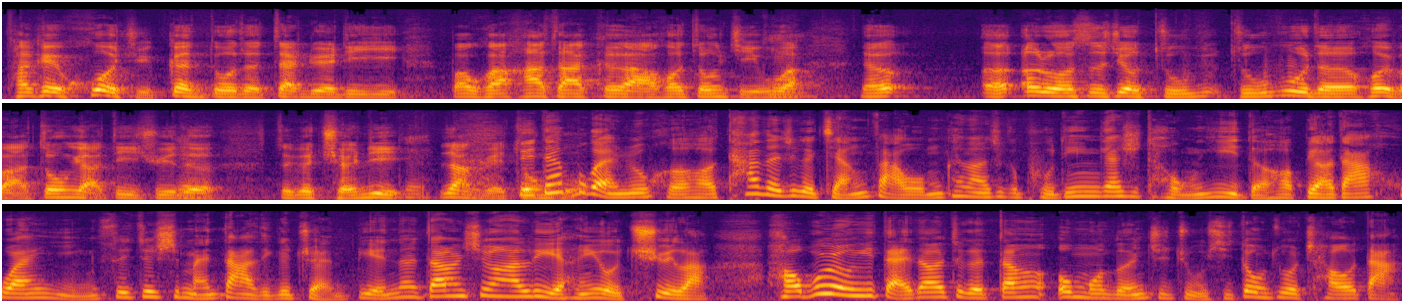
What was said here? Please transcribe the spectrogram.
他可以获取更多的战略利益，包括哈萨克啊或中吉乌啊，然后呃俄罗斯就逐逐步的会把中亚地区的这个权利让给对，中国。但不管如何哈，他的这个讲法，我们看到这个普丁应该是同意的哈，表达欢迎，所以这是蛮大的一个转变。那当然，匈牙利也很有趣啦，好不容易逮到这个当欧盟轮值主席，动作超大，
